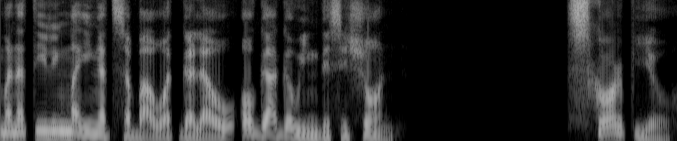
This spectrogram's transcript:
manatiling maingat sa bawat galaw o gagawing desisyon. Scorpio,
